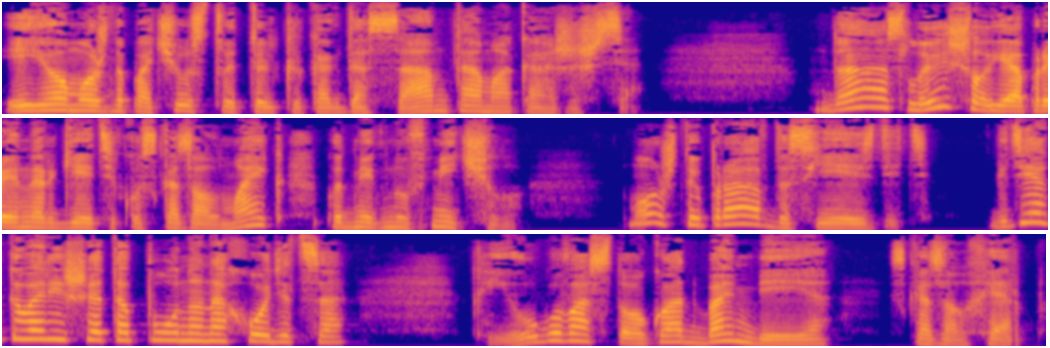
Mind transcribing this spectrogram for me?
«Ее можно почувствовать только когда сам там окажешься». «Да, слышал я про энергетику», — сказал Майк, подмигнув Митчеллу. «Может, и правда съездить. Где, говоришь, эта Пуна находится?» «К югу-востоку от Бомбея», — сказал Херб.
